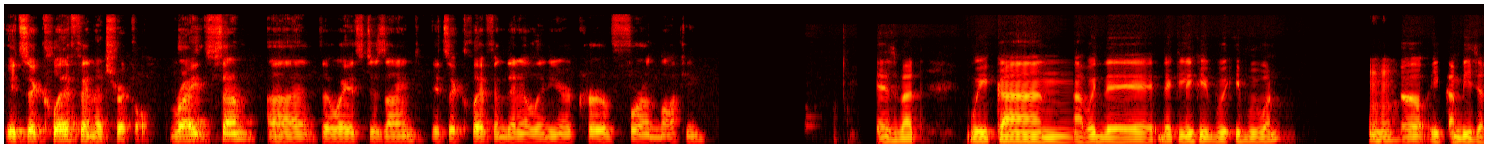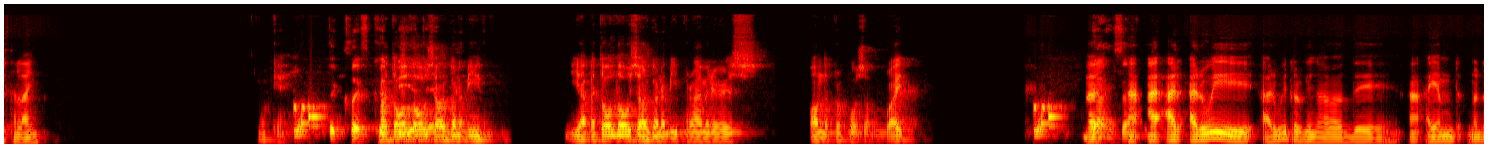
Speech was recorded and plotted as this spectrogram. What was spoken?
It's a cliff and a trickle, right, Some Uh, the way it's designed, it's a cliff and then a linear curve for unlocking. Yes, but we can avoid the, the cliff if we if we want. Mhm. So it can be just a line. Okay, The cliff could but all be a those are going to be, yeah, but all those are going to be parameters on the proposal, right? But Yeah, exactly. Are, are, we are we talking about the? I am not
